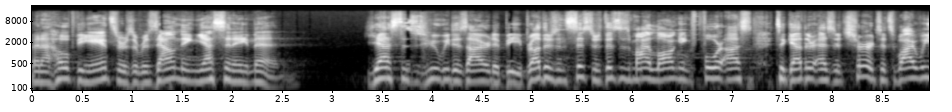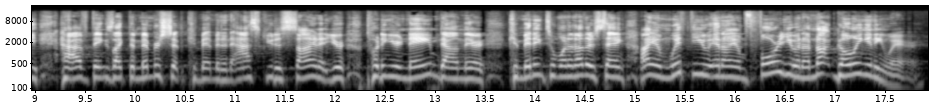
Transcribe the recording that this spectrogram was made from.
And I hope the answer is a resounding yes and amen. Yes, this is who we desire to be. Brothers and sisters, this is my longing for us together as a church. It's why we have things like the membership commitment and ask you to sign it. You're putting your name down there, committing to one another, saying, I am with you and I am for you and I'm not going anywhere.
